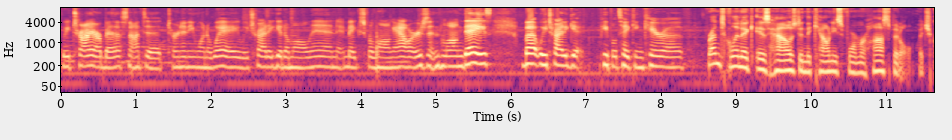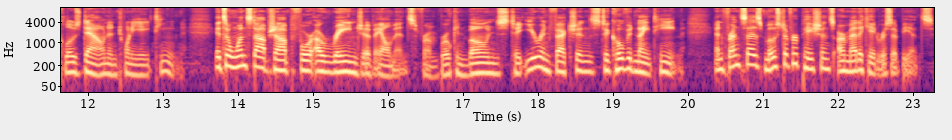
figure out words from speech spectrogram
We try our best not to turn anyone away. We try to get them all in. It makes for long hours and long days, but we try to get people taken care of. Friends Clinic is housed in the county's former hospital, which closed down in 2018. It's a one stop shop for a range of ailments, from broken bones to ear infections to COVID 19. And Friend says most of her patients are Medicaid recipients.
